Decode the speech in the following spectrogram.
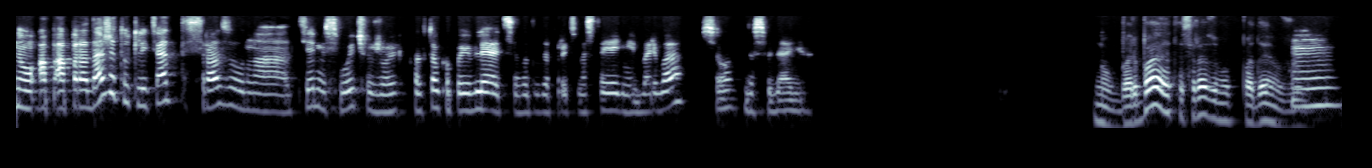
Ну, а, а продажи тут летят сразу на теме свой-чужой. Как только появляется вот это противостояние и борьба, все, до свидания. Ну, борьба – это сразу мы попадаем в... Mm.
